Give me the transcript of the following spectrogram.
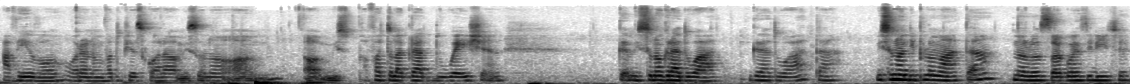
Avevo, ora non vado più a scuola, mi sono, um, ho, mi, ho fatto la graduation, mi sono graduata graduata? Mi sono diplomata? Non lo so come si dice.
